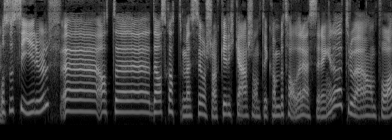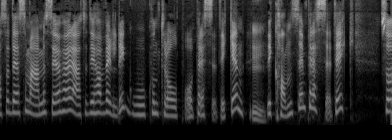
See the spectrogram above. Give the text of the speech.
Og så sier Ulf eh, at eh, det av skattemessige årsaker ikke er sånn at de kan betale reiser lenger, og det tror jeg han på. Altså det som er med Se og Hør, er at de har veldig god kontroll på presseetikken. De kan sin presseetikk. Så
